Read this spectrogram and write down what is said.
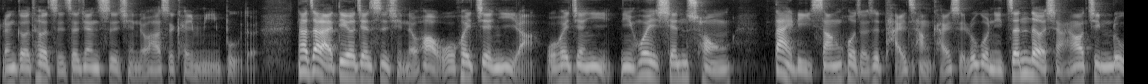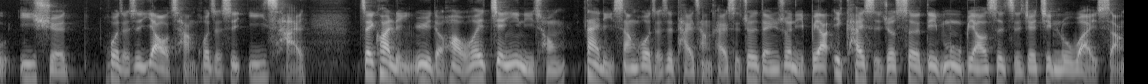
人格特质这件事情的话是可以弥补的。那再来第二件事情的话，我会建议啦，我会建议你会先从代理商或者是台厂开始，如果你真的想要进入医学或者是药厂或者是医材。这块领域的话，我会建议你从代理商或者是台厂开始，就是等于说你不要一开始就设定目标是直接进入外商，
